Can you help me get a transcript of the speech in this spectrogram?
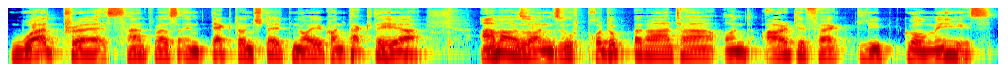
WordPress hat was entdeckt und stellt neue Kontakte her. Amazon sucht Produktberater und Artifact liebt Gourmets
